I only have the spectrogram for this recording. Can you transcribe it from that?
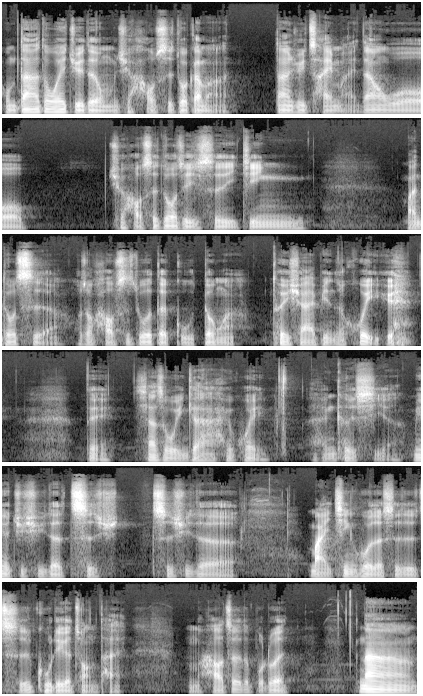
我们大家都会觉得我们去好事多干嘛？当然去采买，但我。去好事多其实已经蛮多次了。我从好事多的股东啊退下来变成会员，对，下次我应该还会。很可惜啊，没有继续的持续持续的买进或者是持股的一个状态。嗯，好，这个都不论。那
